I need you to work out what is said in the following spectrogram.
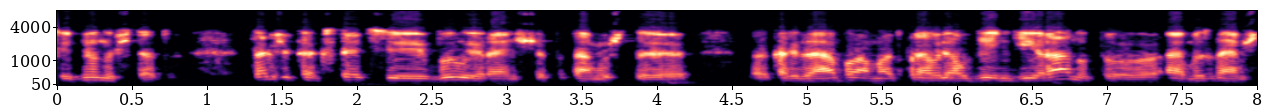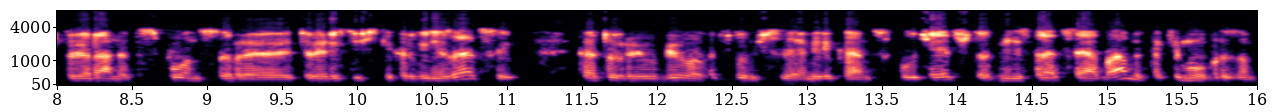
Соединенных Штатов. Так же, как, кстати, было и раньше, потому что когда Обама отправлял деньги Ирану, то а мы знаем, что Иран это спонсор террористических организаций, которые убивают в том числе американцев. Получается, что администрация Обамы таким образом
